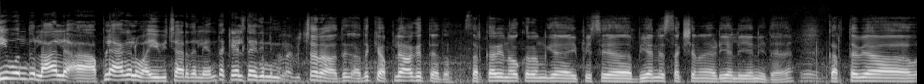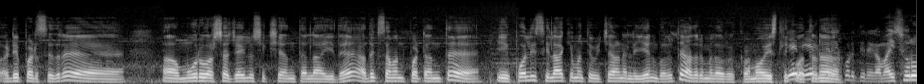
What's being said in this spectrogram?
ಈ ಒಂದು ಲಾಲ್ ಅಪ್ಲೈ ಆಗಲ್ವಾ ಈ ವಿಚಾರದಲ್ಲಿ ಅಂತ ಕೇಳ್ತಾ ಇದ್ದೀನಿ ನಿಮಗೆ? ಅಲ್ಲ, ವಿಚಾರ ಅದು ಅದಕ್ಕೆ ಅಪ್ಲೈ ಆಗುತ್ತೆ ಅದು. ಸರ್ಕಾರಿ ನೌಕರನಿಗೆ I P C B N S section ಅಡಿಯಲ್ಲಿ ಏನಿದೆ ಕರ್ತವ್ಯ ಅಡಿಪಡಿಸಿದ್ರೆ ಆ, ಮೂರು ವರ್ಷ ಜೈಲು ಶಿಕ್ಷೆ ಅಂತೆಲ್ಲ ಇದೆ. ಅದಕ್ಕೆ ಸಂಬಂಧಪಟ್ಟಂತೆ ಈ ಪೊಲೀಸ್ ಇಲಾಖೆ ಮತ್ತು ವಿಚಾರಣೆಯಲ್ಲಿ ಏನು ಬರುತ್ತೆ ಅದರ ಮೇಲೆ ಅವರು ಕ್ರಮ ವಹಿಸ್ಲಿಕ್ಕೆ ಒತ್ತಡ ಕೊಡ್ತೀರಿ? ಈಗ ಮೈಸೂರು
